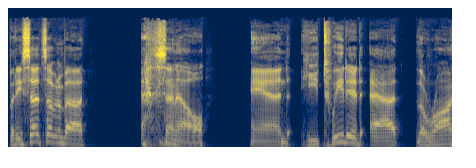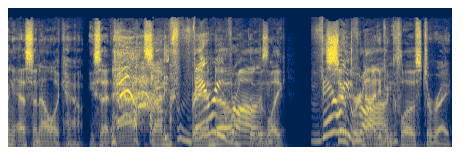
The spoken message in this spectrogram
But he said something about SNL, and he tweeted at the wrong SNL account. He said at some Very rando wrong. that was like Very super, wrong. not even close to right.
